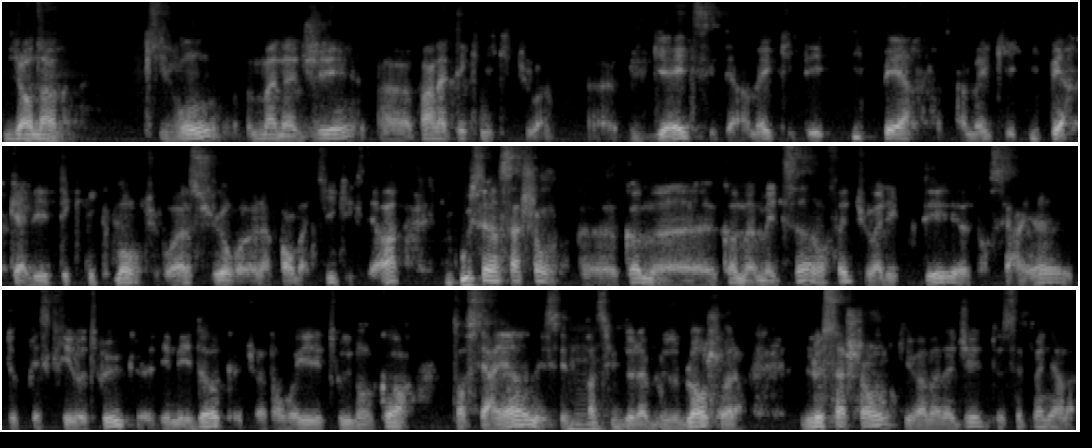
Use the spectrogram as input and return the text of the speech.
Il y en a qui vont manager euh, par la technique, tu vois. Euh, Bill Gates, c'était un mec qui était hyper un mec qui est hyper calé techniquement, tu vois, sur euh, l'informatique, etc. Du coup, c'est un sachant. Euh, comme, un, comme un médecin, en fait, tu vas l'écouter, euh, t'en sais rien, il te prescrit le truc, des médocs, tu vas t'envoyer des trucs dans le corps, t'en sais rien, mais c'est le mhm. principe de la blouse blanche, voilà. Le sachant qui va manager de cette manière-là.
